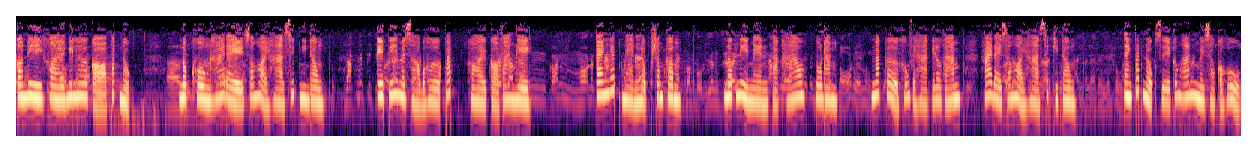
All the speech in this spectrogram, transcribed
con đi khỏi nghiên lơ có bắt nục. Nục khùng hai đầy xong hỏi hà ship nghìn đồng kỳ pi mới sáu bộ hờ bắt khỏi có vang nghề tang nhất mèn nục sâm cầm Nộp nỉ mèn tạc hao tô đầm nắc cỡ 0,2 kg. Hai đầy xong hỏi hà ship kịp đồng. Tành bắt nộp xế công an 16 có hủ.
